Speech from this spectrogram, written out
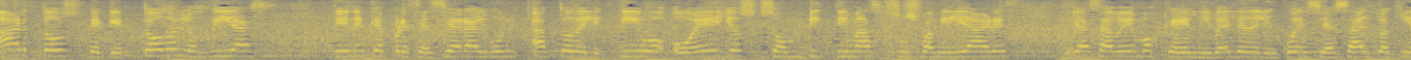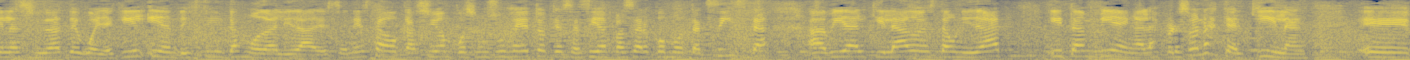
hartos de que todos los días tienen que presenciar algún acto delictivo o ellos son víctimas, sus familiares. Ya sabemos que el nivel de delincuencia es alto aquí en la ciudad de Guayaquil y en distintas modalidades. En esta ocasión, pues un sujeto que se hacía pasar como taxista había alquilado esta unidad y también a las personas que alquilan. Eh,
